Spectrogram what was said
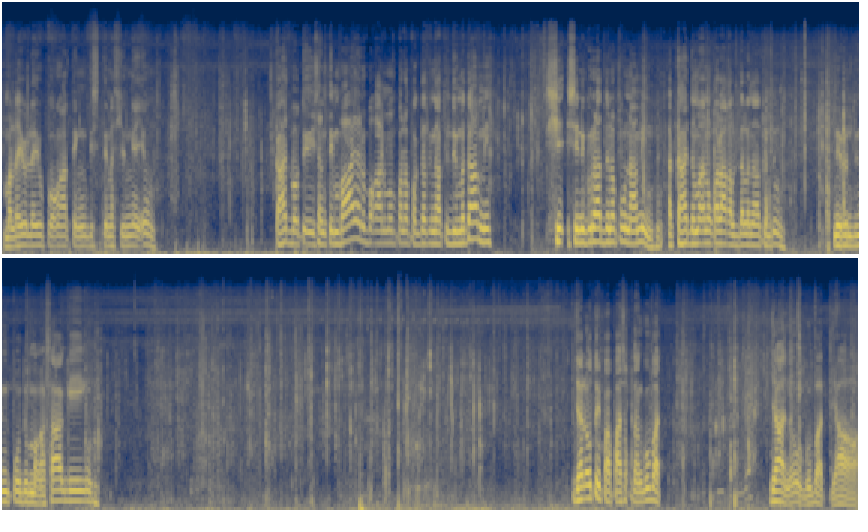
Malayo-layo po ang ating destinasyon ngayon. Kahit ba ito isang timbayan, o baka naman pala pagdating natin doon madami, si- sinigurado na po namin. At kahit naman anong kalakal, dala natin doon. Meron din po doon mga saging. Diyan otoy, papasok ng gubat. Diyan, oh, gubat. Yan.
